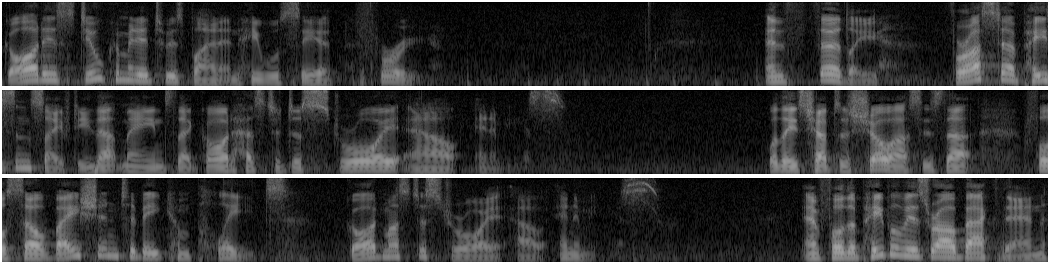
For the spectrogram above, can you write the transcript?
God is still committed to his plan and he will see it through. And thirdly, for us to have peace and safety, that means that God has to destroy our enemies. What these chapters show us is that for salvation to be complete, God must destroy our enemies. And for the people of Israel back then,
